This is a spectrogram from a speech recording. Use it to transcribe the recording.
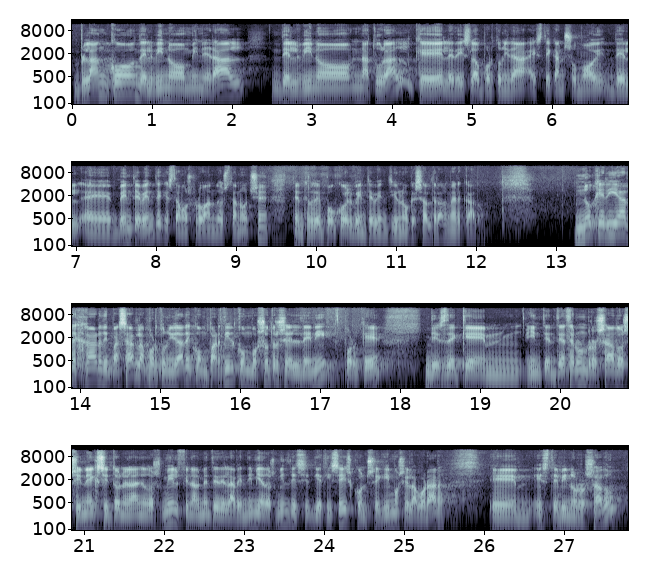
blanco, del vino mineral, del vino natural, que le deis la oportunidad a este Cansumoy del 2020 eh, que estamos probando esta noche, dentro de poco el 2021 que saldrá al mercado. No quería dejar de pasar la oportunidad de compartir con vosotros el Denit, porque desde que mm, intenté hacer un rosado sin éxito en el año 2000, finalmente de la vendimia 2016 conseguimos elaborar eh, este vino rosado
